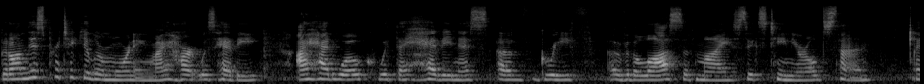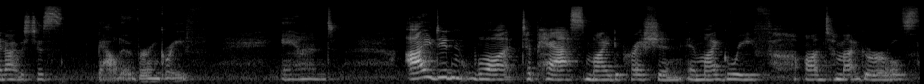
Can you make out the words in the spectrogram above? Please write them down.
But on this particular morning, my heart was heavy. I had woke with the heaviness of grief over the loss of my 16 year old son, and I was just bowed over in grief. And I didn't want to pass my depression and my grief onto my girls.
